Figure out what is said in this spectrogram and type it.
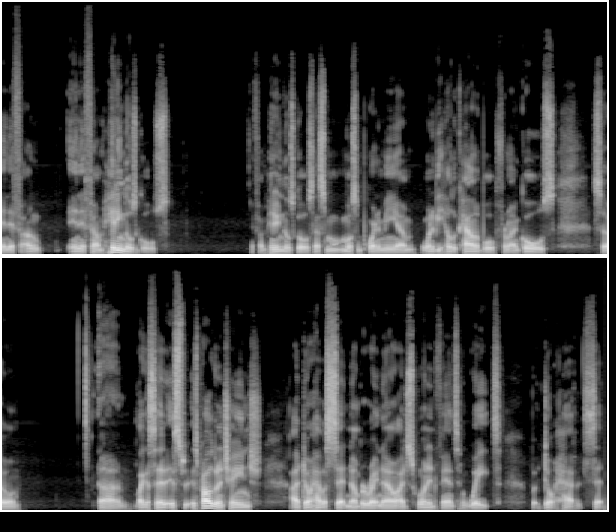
and if I'm and if I'm hitting those goals. If I'm hitting those goals, that's most important to me. I want to be held accountable for my goals. So, uh, like I said, it's it's probably going to change. I don't have a set number right now. I just want to advance in weight, but don't have a set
